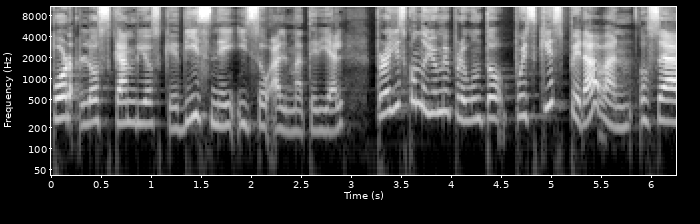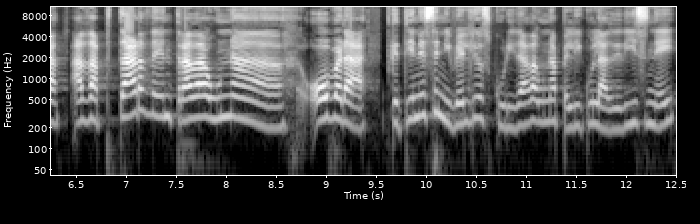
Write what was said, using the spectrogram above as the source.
por los cambios que Disney hizo al material. Pero ahí es cuando yo me pregunto, pues, ¿qué esperaban? O sea, adaptar de entrada una obra que tiene ese nivel de oscuridad a una película de Disney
